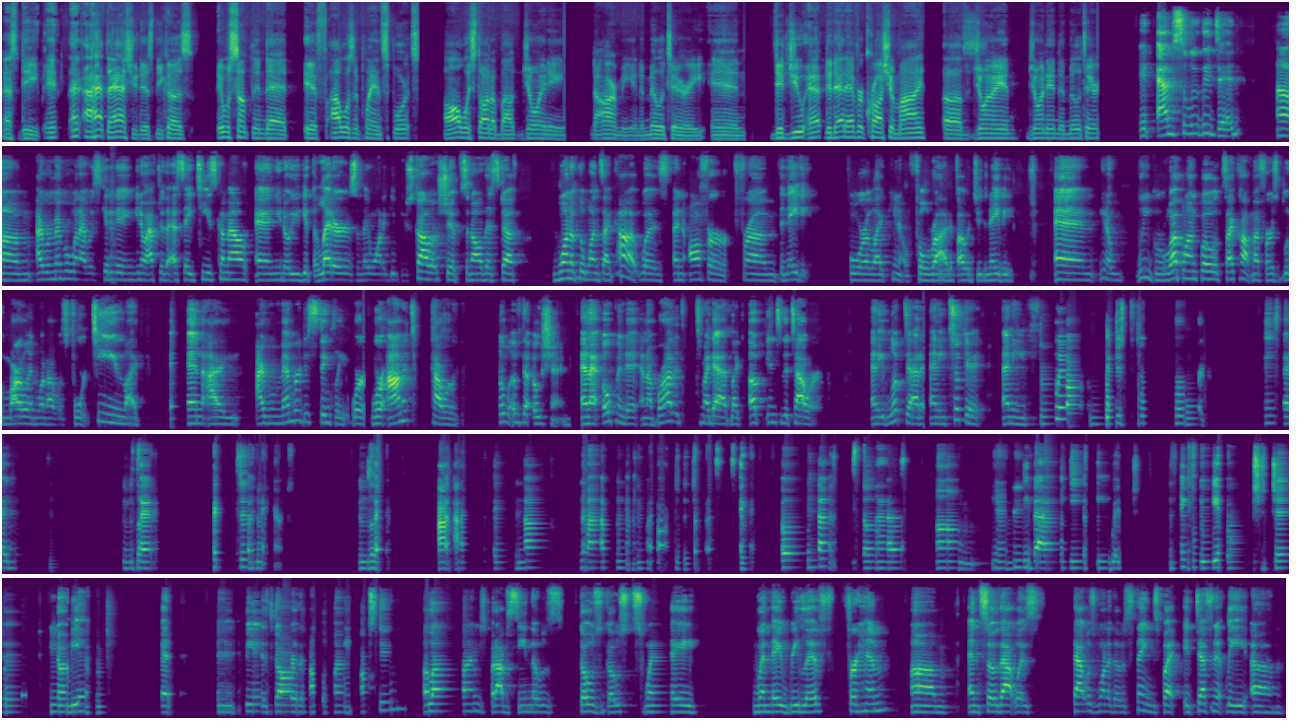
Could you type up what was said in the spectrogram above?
that's deep and i had to ask you this because it was something that if i wasn't playing sports i always thought about joining the army and the military and did you did that ever cross your mind of joining joining the military? It absolutely did. Um, I remember when I was getting, you know, after the SATs come out and you know you get the letters and they want to give you scholarships and all this stuff. One of the ones I got was an offer from the Navy for like, you know, full ride if I would do the Navy. And, you know, we grew up on boats. I caught my first blue marlin when I was 14. Like and I I remember distinctly we're we're on a tower middle of the ocean and I opened it and I brought it to my dad like up into the tower and he looked at it and he took it and he threw it just overboard. He said he was like I still have nightmares. He was like I I not not my doctor's like, oh, still has, um, you know, really bad PTSD, which thankfully we have a relationship with, you know, being that and being his daughter that I'm the one he talks to a lot of times, but I've seen those those ghosts when they when they relive for him. Um, and so that was that was one of those things, but it definitely um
